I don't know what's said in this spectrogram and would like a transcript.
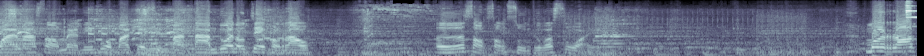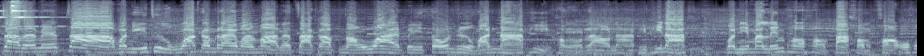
วายมา2แมตช์นี้บวกมา 70 บาทตามด้วยน้องเจของเรา เออ 220 ถือว่าสวย หมดรอบจ้าแม่แม่จ๋าวันนี้ถือว่ากำไรหวานๆนะจ๊ะกับน้องวายเปโต้นหรือว่าน้าผีของเรานะคะพี่ๆนะวันนี้มาเล่นพอหอมปากหอมคอโอ้โห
